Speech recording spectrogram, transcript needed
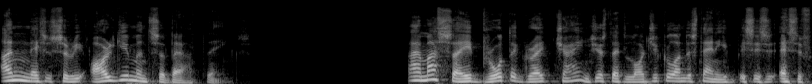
unnecessary arguments about things. I must say, it brought a great change, just that logical understanding. It's as if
